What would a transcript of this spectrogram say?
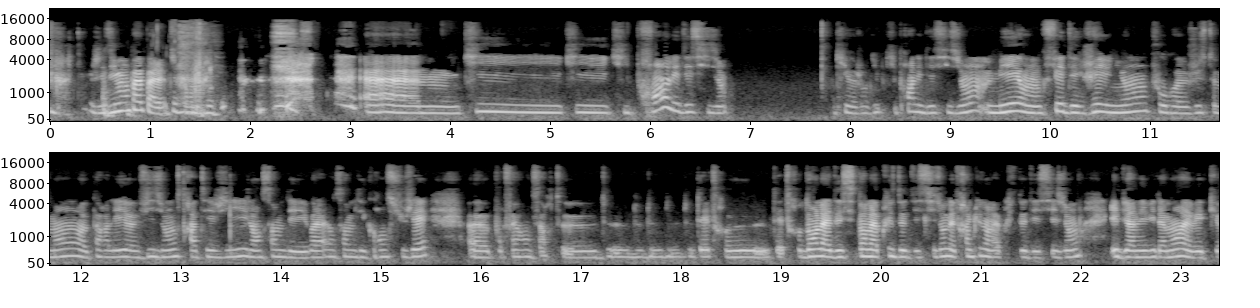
J'ai dit mon papa là, tu euh, qui, qui, qui prend les décisions qui aujourd'hui qui prend les décisions, mais on fait des réunions pour euh, justement euh, parler euh, vision, stratégie, l'ensemble des voilà l'ensemble des grands sujets pour faire en sorte de, d'être d'être dans la dans la prise de décision, d'être inclus dans la prise de décision, et bien évidemment avec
